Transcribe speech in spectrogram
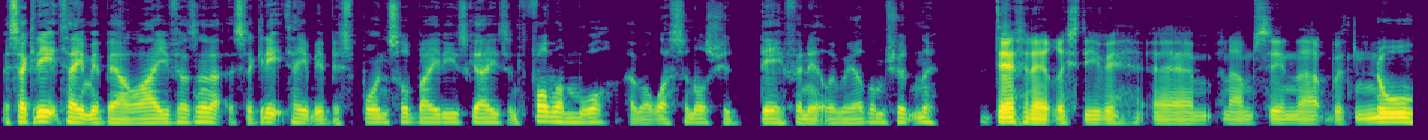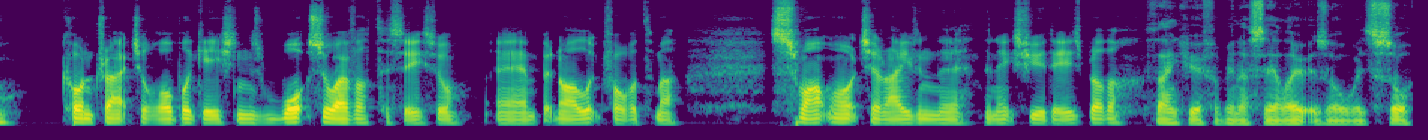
It's a great time to be alive, isn't it? It's a great time to be sponsored by these guys, and furthermore, our listeners should definitely wear them, shouldn't they? Definitely, Stevie. Um, and I'm saying that with no contractual obligations whatsoever to say so. Um, but no, I look forward to my smartwatch arriving the, the next few days, brother. Thank you for being a sellout as always. So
